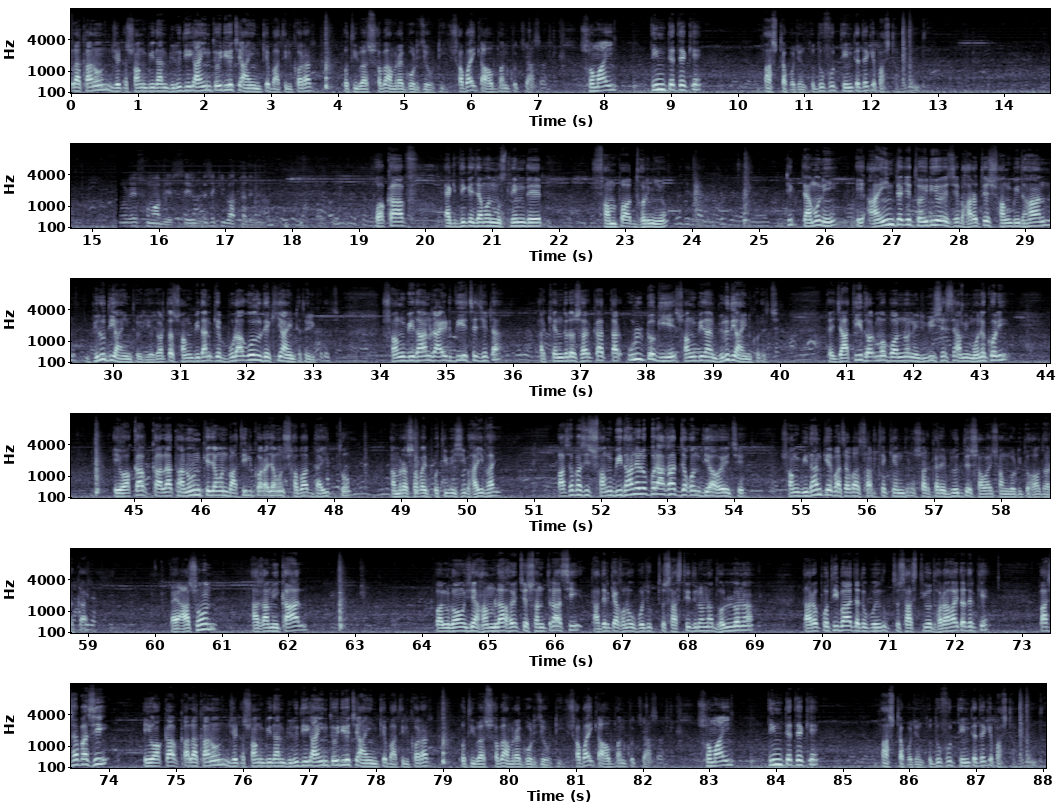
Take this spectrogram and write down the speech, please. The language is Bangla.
কানুন যেটা সংবিধান বিরোধী আইন তৈরি হয়েছে আইনকে বাতিল করার প্রতিবাদ সভা আমরা গর্জে উঠি। সবাইকে আহ্বান করছি আসার সময় তিনটে থেকে পাঁচটা পর্যন্ত দুপুর তিনটে থেকে পাঁচটা পর্যন্ত। সমাবেশ সেই উদ্দেশ্যে কি বার্তা দেবেন? ওয়াকাফ একদিকে যেমন মুসলিমদের সম্পদ ধর্মীয় ঠিক তেমনই এই আইনটা যে তৈরি হয়েছে, ভারতের সংবিধান বিরোধী আইন তৈরি হয়েছে, অর্থাৎ সংবিধানকে বুড়াগোল দেখিয়ে আইনটা তৈরি করেছে। সংবিধান রাইট দিয়েছে যেটা, আর কেন্দ্র সরকার তার উল্টো গিয়ে সংবিধান বিরোধী আইন করেছে। তাই জাতি, ধর্ম, বর্ণ নির্বিশেষে আমি মনে করি, এই ওয়াকাফ কালা কানুনকে যেমন বাতিল করা যেমন সবার দায়িত্ব, আমরা সবাই প্রতিবেশী ভাই ভাই পাশাপাশি সংবিধানের ওপর আঘাত যখন দেওয়া হয়েছে সংবিধানকে বাঁচাবার স্বার্থে কেন্দ্র সরকারের বিরুদ্ধে সবাই সংগঠিত হওয়া দরকার। তাই আসুন, আগামীকাল পলগাঁও যে হামলা হয়েছে সন্ত্রাসী, তাদেরকে এখনও উপযুক্ত শাস্তি দিল না, ধরল না। তারও প্রতিবাদ, যাতে উপযুক্ত শাস্তিও ধরা হয় তাদেরকে। পাশাপাশি এই অকাব কালা কানুন, যেটা সংবিধান বিরোধী আইন তৈরি হয়েছে, আইনকে বাতিল করার প্রতিবাদ সভা আমরা গর্জে উঠি। সবাইকে আহ্বান করছি আসার সময় তিনটে থেকে পাঁচটা পর্যন্ত দুপুর তিনটে থেকে পাঁচটা পর্যন্ত।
